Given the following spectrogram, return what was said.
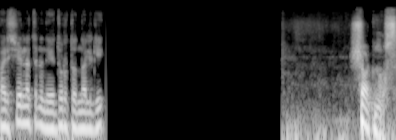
പരിശീലനത്തിന് നേതൃത്വം നൽകി. Short news.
